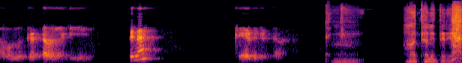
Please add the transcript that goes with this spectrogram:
அவனு கெட்டவல்லடி. பின்ன? கேடு கெட்டவன். தெரியும்.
